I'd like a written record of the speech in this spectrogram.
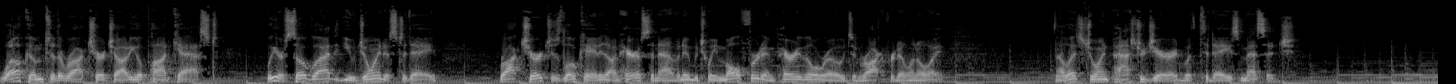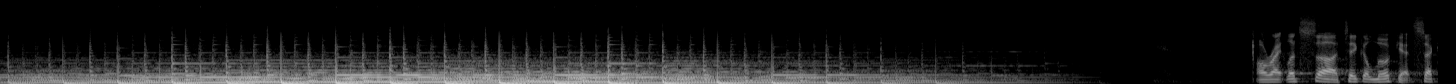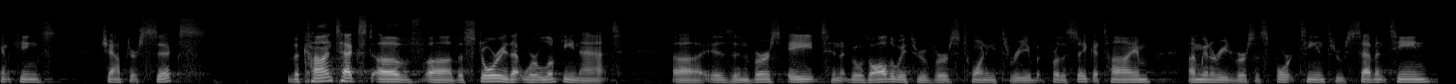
Welcome to the Rock Church Audio Podcast. We are so glad that you joined us today. Rock Church is located on Harrison Avenue between Mulford and Perryville Roads in Rockford, Illinois. Now let's join Pastor Jared with today's message. All right, let's uh, take a look at 2 Kings chapter 6. The context of uh, the story that we're looking at uh, is in verse 8, and it goes all the way through verse 23. But for the sake of time, I'm going to read verses 14 through 17,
